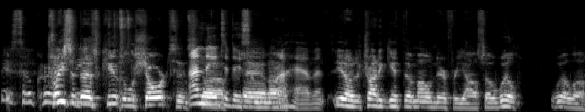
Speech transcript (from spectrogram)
They're so crazy. Teresa does cute little shorts and I stuff. need to do some and, more. uh, I haven't. you know, to try to get them on there for y'all. So we'll we'll uh Yeah.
